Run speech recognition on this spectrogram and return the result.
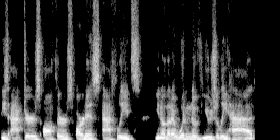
these actors, authors, artists, athletes, you know, that I wouldn't have usually had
